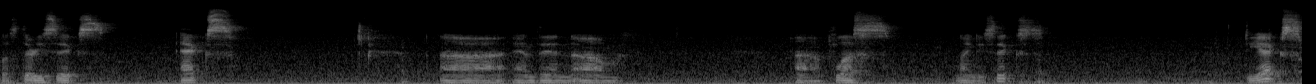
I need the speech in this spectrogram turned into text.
plus 36 x uh, and then um, uh, plus 96 dx.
